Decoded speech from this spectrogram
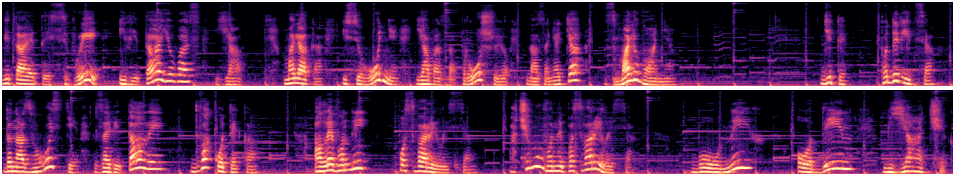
Вітаєтесь ви і вітаю вас я. Малята, і сьогодні я вас запрошую на заняття з малювання. Діти, подивіться, до нас в гості завітали два котика, але вони посварилися. А чому вони посварилися? Бо у них один м'ячик.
